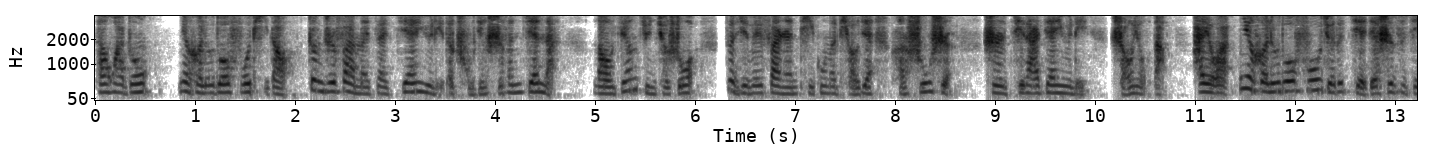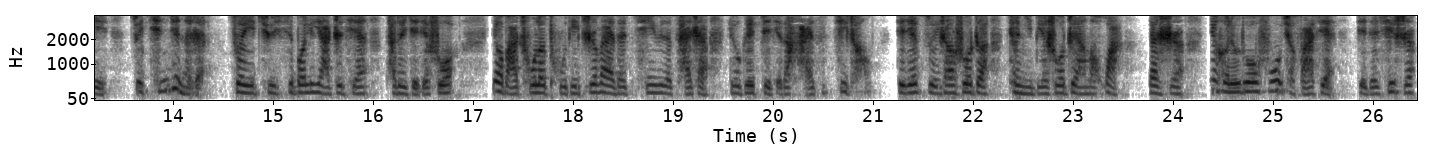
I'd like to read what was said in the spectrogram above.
谈话中，聂赫留多夫提到政治犯们在监狱里的处境十分艰难，老将军却说自己为犯人提供的条件很舒适，是其他监狱里少有的。还有啊，聂赫留多夫觉得姐姐是自己最亲近的人。所以去西伯利亚之前，他对姐姐说要把除了土地之外的其余的财产留给姐姐的孩子继承。姐姐嘴上说着“请你别说这样的话”，但是涅赫留多夫却发现姐姐其实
